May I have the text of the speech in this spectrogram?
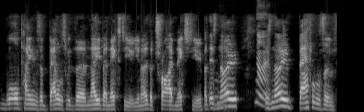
wall paintings of battles with the neighbor next to you, you know, the tribe next to you, but there's no no. there's no battles of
